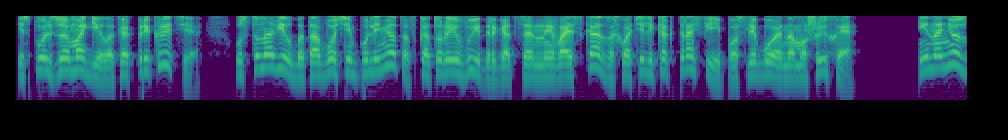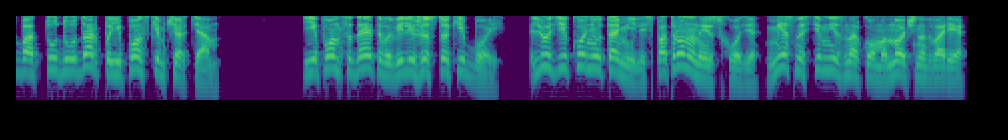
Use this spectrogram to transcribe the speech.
Используя могилы как прикрытие, установил бы там восемь пулеметов, которые вы, драгоценные войска, захватили как трофей после боя на Мошуихе, и нанес бы оттуда удар по японским чертям. Японцы до этого вели жестокий бой. Люди и кони утомились, патроны на исходе, местность им незнакома, ночь на дворе.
